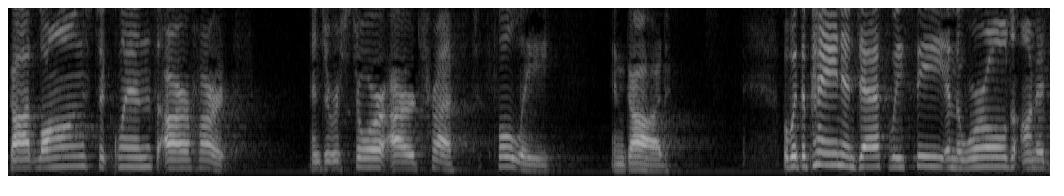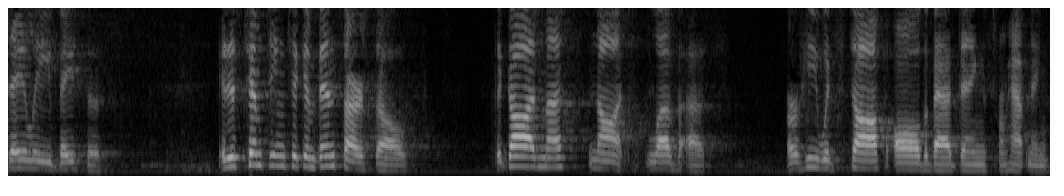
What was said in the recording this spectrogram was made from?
God longs to cleanse our hearts and to restore our trust fully in God. But with the pain and death we see in the world on a daily basis, it is tempting to convince ourselves that God must not love us, or he would stop all the bad things from happening,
